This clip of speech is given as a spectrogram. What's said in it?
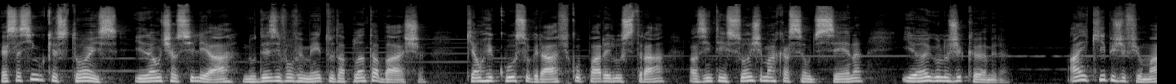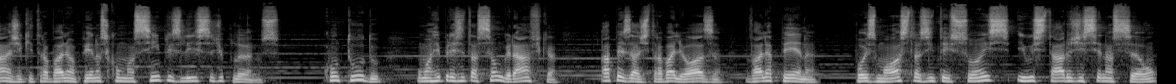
Essas cinco questões irão te auxiliar no desenvolvimento da planta baixa, que é um recurso gráfico para ilustrar as intenções de marcação de cena e ângulos de câmera. Há equipes de filmagem que trabalham apenas com uma simples lista de planos. Contudo, uma representação gráfica, apesar de trabalhosa, vale a pena, pois mostra as intenções e o estado de encenação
